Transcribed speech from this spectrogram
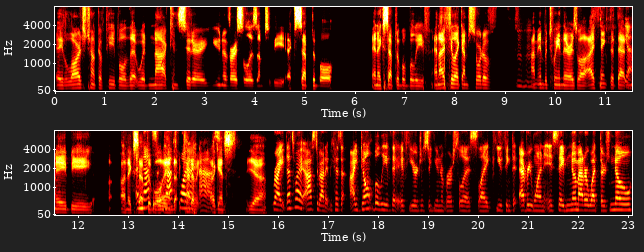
a large chunk of people that would not consider universalism to be acceptable an acceptable belief and i feel like i'm sort of mm-hmm. i'm in between there as well i think that that yeah. may be unacceptable and, that's, that's and kind of against yeah right that's why i asked about it because i don't believe that if you're just a universalist like you think that everyone is saved no matter what there's no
